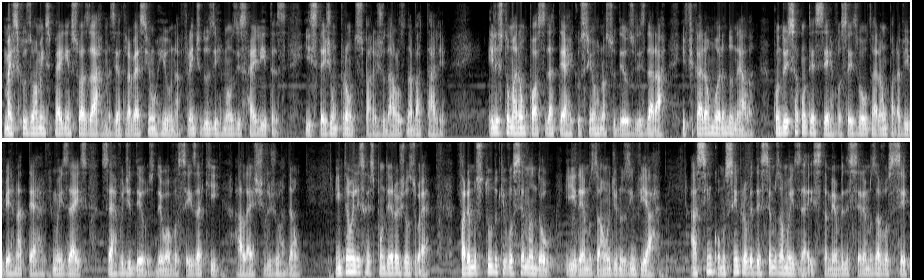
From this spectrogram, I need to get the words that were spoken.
Mas que os homens peguem as suas armas e atravessem o rio na frente dos irmãos israelitas e estejam prontos para ajudá-los na batalha. Eles tomarão posse da terra que o Senhor nosso Deus lhes dará e ficarão morando nela. Quando isso acontecer, vocês voltarão para viver na terra que Moisés, servo de Deus, deu a vocês aqui, a leste do Jordão. Então eles responderam a Josué: Faremos tudo o que você mandou e iremos aonde nos enviar. Assim como sempre obedecemos a Moisés, também obedeceremos a você.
